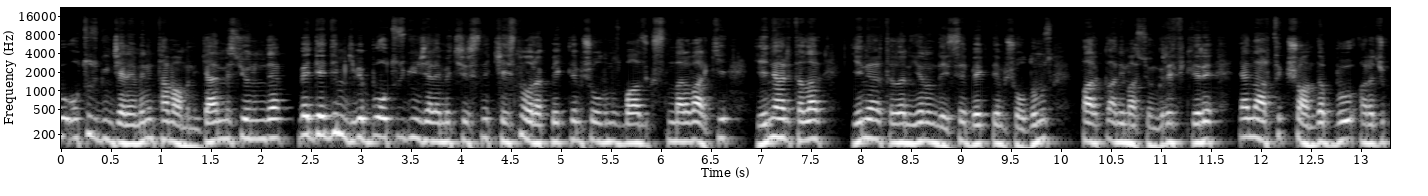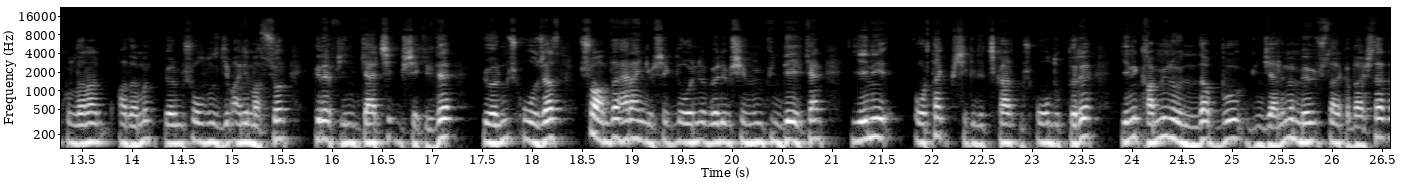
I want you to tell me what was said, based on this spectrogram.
bu 30 güncellemenin tamamının gelmesi yönünde ve dediğim gibi bu 30 güncelleme içerisinde kesin olarak beklemiş olduğumuz bazı kısımlar var ki yeni haritalar yeni haritaların yanında ise beklemiş olduğumuz farklı animasyon grafikleri yani artık şu anda bu aracı kullanan adamın görmüş olduğunuz gibi animasyon grafiğini gerçek bir şekilde görmüş olacağız. Şu anda herhangi bir şekilde oyunda böyle bir şey mümkün değilken yeni ortak bir şekilde çıkartmış oldukları yeni kamyon oyununda bu güncelleme mevcut arkadaşlar.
